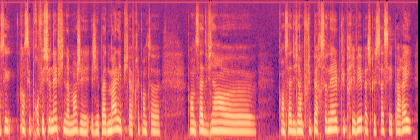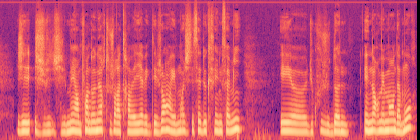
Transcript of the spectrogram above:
c'est quand c'est professionnel, finalement, j'ai pas de mal. Et puis après, quand quand ça devient quand ça devient plus personnel, plus privé, parce que ça c'est pareil. J'ai mis un point d'honneur toujours à travailler avec des gens et moi j'essaie de créer une famille et du coup je donne énormément d'amour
